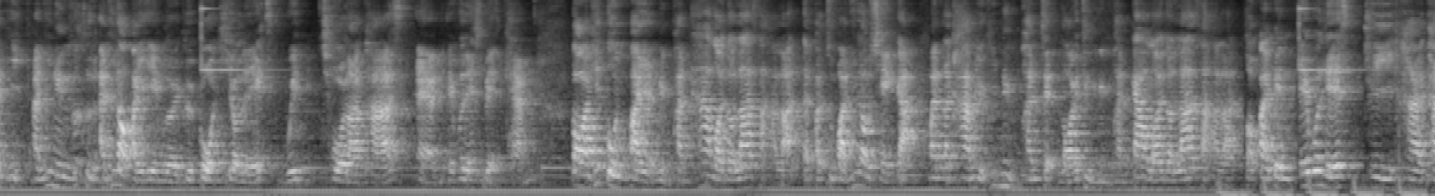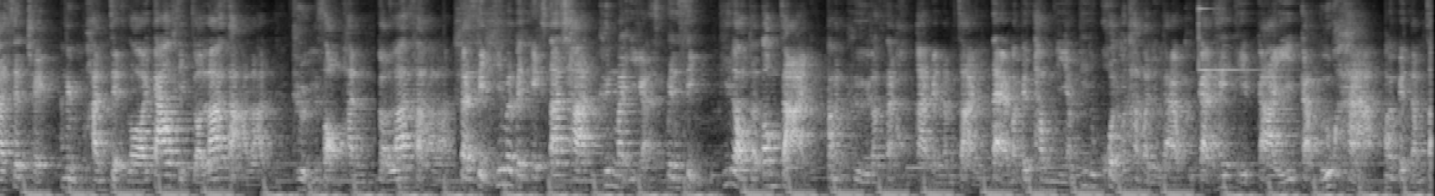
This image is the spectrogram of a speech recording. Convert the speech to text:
เป็นอีกอันที่หนึ่งก็คืออันที่เราไปเองเลยคือ Go k i o Lakes with Chola Pass and Everest Base Camp ตอนที่ตูนไปอะ1,500 ดอลลาร์สหรัฐ แต่ปัจจุบันที่เราเช็คอะ มันราคาอยู่ที่ 1,700 ถึง 1,900 ดอลลาร์สหรัฐ ต่อไปเป็น Everest Tree High Passage Trek 1,790 ดอลลาร์สหรัฐ ถึง 2,000 ดอลลาร์สหรัฐ แต่สิ่งที่มันเป็น extra charge ขึ้นมาอีกอะเป็นสิ่งที่เราจะต้องจ่าย มันคือลักษณะของการเป็นน้ำใจ แต่มันเป็นธรรมเนียมที่ทุกคนเขาทำกันอยู่แล้ว คือการให้ทิปไกด์กับลูกหา มันเป็นน้ำใจ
